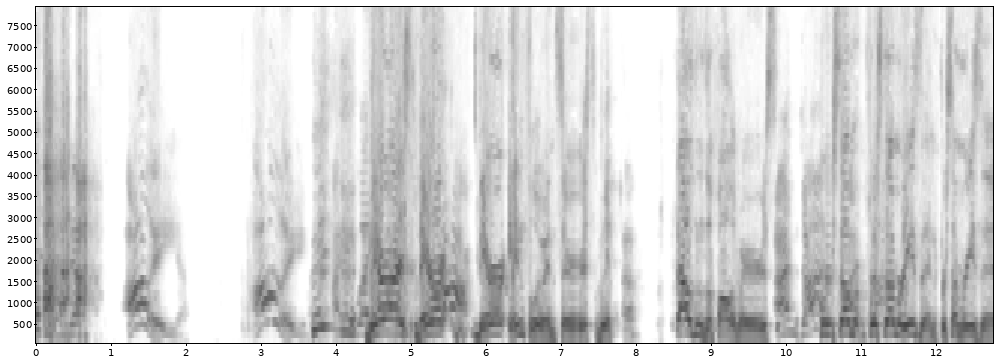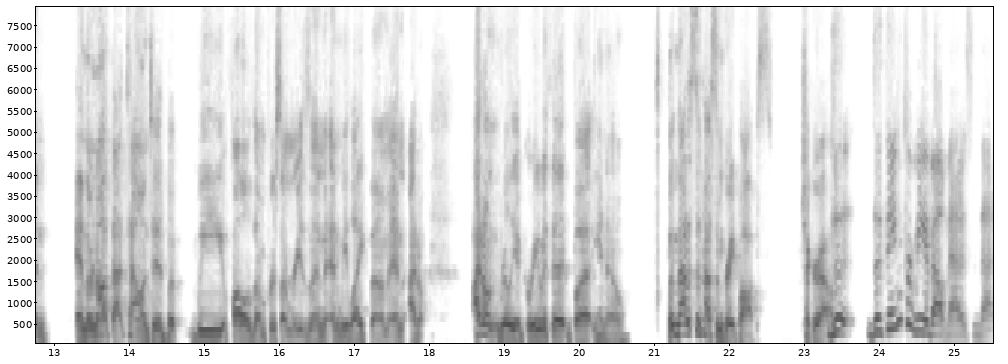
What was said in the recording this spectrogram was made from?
Ollie, Ollie, I'm like, there are I'm there are there are influencers with Oh. thousands of followers I'm done for some I'm for done. some reason for some reason, and they're not that talented, but we follow them for some reason and we like them, and I don't I don't really agree with it, but you know, but Madison has some great bops. Check her out. the the thing for me about Madison that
